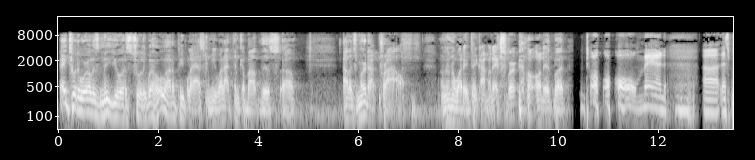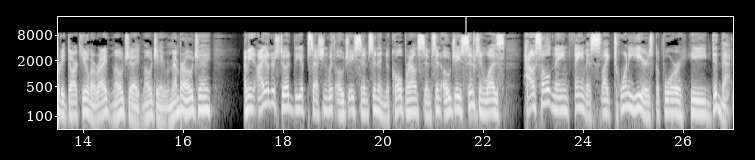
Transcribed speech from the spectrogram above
Hey, Twitter world is me, yours truly. Well, a whole lot of people asking me what I think about this uh, Alex Murdaugh trial. I don't know why they think I'm an expert on it, but Oh man, uh, that's pretty dark humor, right? OJ, OJ. Remember OJ? I mean, I understood the obsession with OJ Simpson and Nicole Brown Simpson. OJ Simpson was household name famous like 20 years before he did that.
